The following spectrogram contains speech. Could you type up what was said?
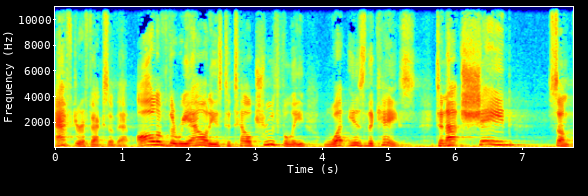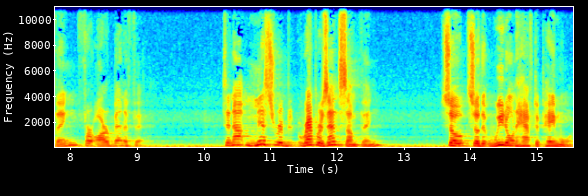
after effects of that, all of the realities to tell truthfully what is the case, to not shade something for our benefit, to not misrepresent something so, so that we don't have to pay more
